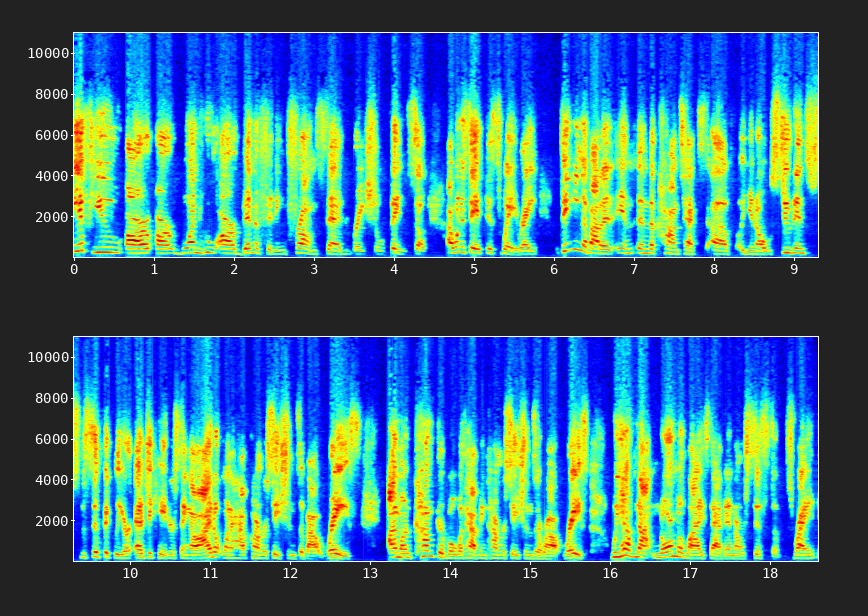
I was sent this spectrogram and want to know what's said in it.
if you are are one who are benefiting from said racial things. So I want to say it this way, right? Thinking about it in, in the context of you know students specifically or educators saying, "Oh, I don't want to have conversations about race. I'm uncomfortable with having conversations about race." We have not normalized that in our systems, right?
